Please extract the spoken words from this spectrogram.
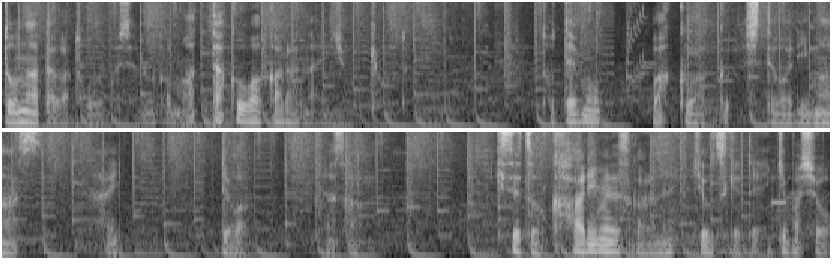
どなたが登録してるのか全くわからない状況ととてもワクワクしております。はい。では、皆さん、季節の変わり目ですからね、気をつけていきましょう。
